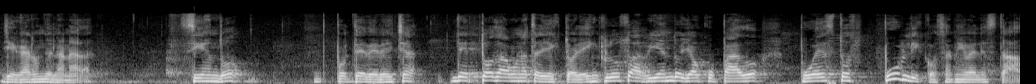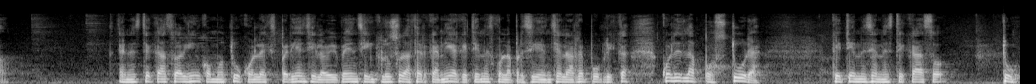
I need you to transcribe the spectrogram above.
llegaron de la nada, siendo de derecha de toda una trayectoria, incluso habiendo ya ocupado puestos públicos a nivel Estado en este caso alguien como tú, con la experiencia y la vivencia, incluso la cercanía que tienes con la presidencia de la República, ¿cuál es la postura que tienes en este caso tú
